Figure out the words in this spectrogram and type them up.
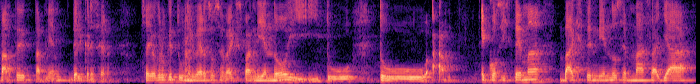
parte también del crecer. O sea, yo creo que tu universo se va expandiendo y, y tu, tu ecosistema va extendiéndose más allá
